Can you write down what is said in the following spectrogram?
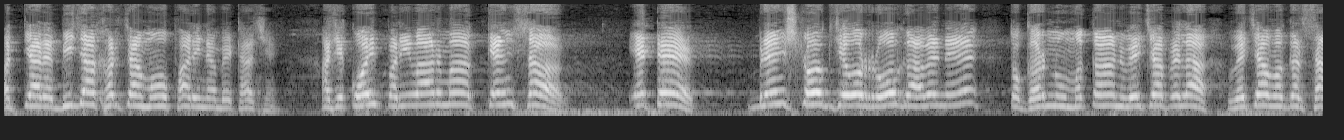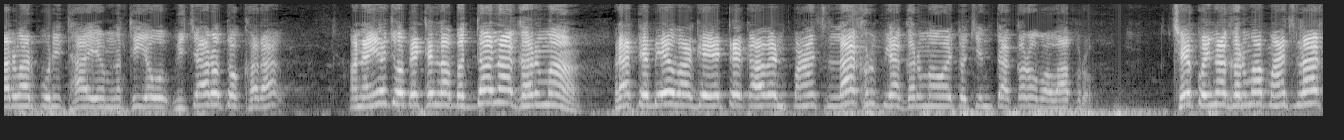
અત્યારે બીજા ખર્ચા મોં ફાડીને બેઠા છે. આજે કોઈ પરિવારમાં કેન્સર, એટેક બ્રેન સ્ટ્રોક જેવો રોગ આવે ને, તો ઘરનું મકાન વેચ્યા પહેલા, વેચ્યા વગર સારવાર પૂરી થાય એમ નથી. એવો વિચારો તો ખરા. અને અહીંયા જો બેઠેલા બધાના ઘરમાં રાતે બે વાગે એટેક આવે ને પાંચ લાખ રૂપિયા ઘરમાં હોય તો ચિંતા કરો વાપરો. છે કોઈના ઘરમાં પાંચ લાખ?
